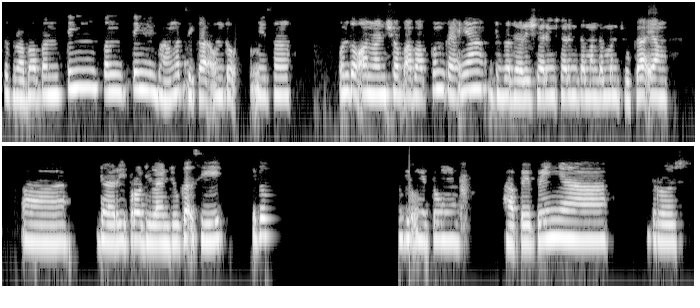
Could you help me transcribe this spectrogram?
Seberapa penting? Penting banget sih Kak untuk misal untuk online shop apa pun kayaknya dengar dari sharing-sharing teman-teman juga yang uh, dari prodi lain juga sih itu hitung-hitung HPP-nya terus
